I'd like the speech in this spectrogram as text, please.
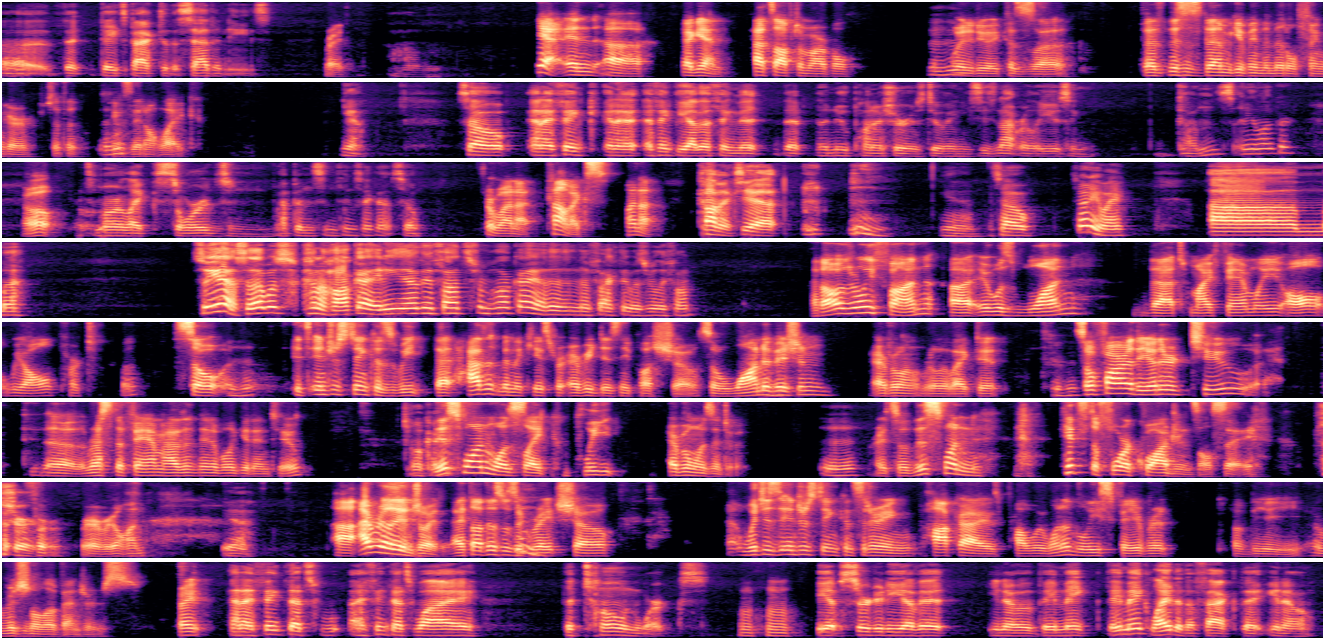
uh, that dates back to the seventies. Yeah, and uh, again, hats off to Marvel. mhm. Way to do it because uh, that, this is them giving the middle finger to the Mm-hmm. things they don't like. Yeah so, and I think, and I, I think the other thing that that the new Punisher is doing is he's not really using guns any longer. Oh, It's more like swords and weapons and things like that. So, sure. Why not? Comics. Why not? comics, yeah, yeah. So, so anyway, um, so yeah, so that was kind of Hawkeye. Any other thoughts from Hawkeye other than the fact that it was really fun? I thought it was really fun. Uh, it was one that my family all we all partook of. So Mhm. it's interesting because we that hasn't been the case for every Disney Plus show. So WandaVision, everyone really liked it. Mhm. So far, the other two, the, the rest of the fam hasn't been able to get into. Okay. This one was like complete. Everyone was into it, Mhm. right? So this one hits the four quadrants. I'll say Sure. for for everyone. Yeah. Uh, I really enjoyed it. I thought this was a Hmm. great show, uh, which is interesting considering Hawkeye is probably one of the least favorite of the original Avengers, right? And I think that's I think that's why the tone works. hmm the absurdity of it you know they make they make light of the fact that you know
